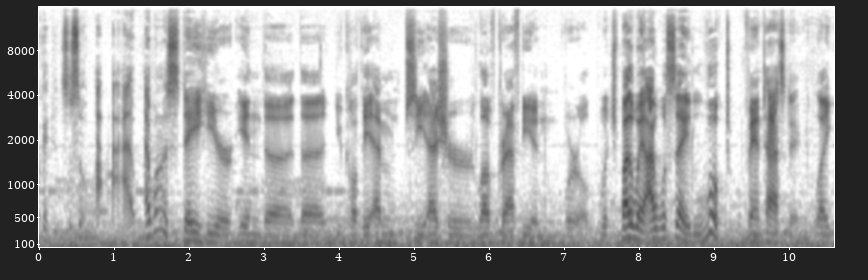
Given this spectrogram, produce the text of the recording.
Okay, so so I I, I want to stay here in the the you call it the M.C. Escher Lovecraftian world, which by the way I will say looked fantastic. Like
